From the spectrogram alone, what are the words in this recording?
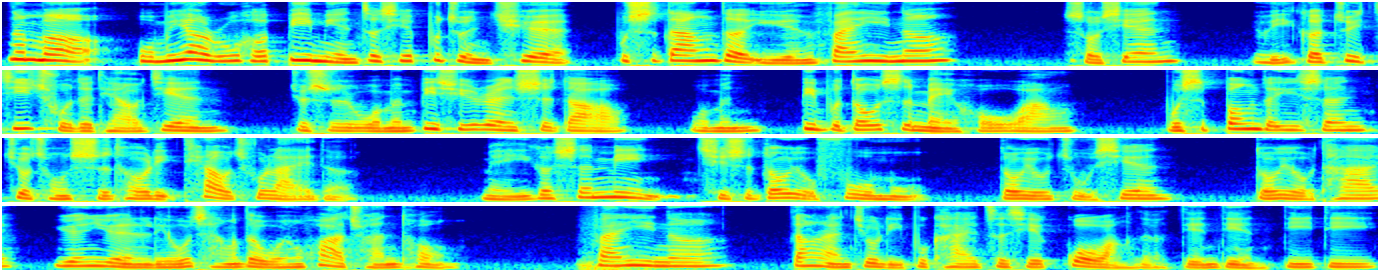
那么，我们要如何避免这些不准确、不适当的语言翻译呢？首先，有一个最基础的条件，就是我们必须认识到，我们并不都是美猴王，不是嘣的一声就从石头里跳出来的。每一个生命其实都有父母，都有祖先，都有它源远流长的文化传统。翻译呢，当然就离不开这些过往的点点滴滴。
